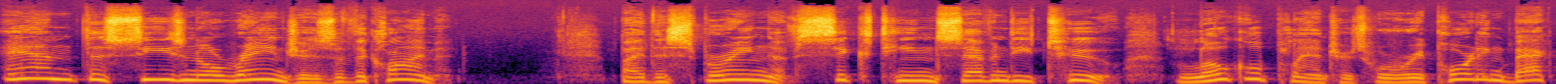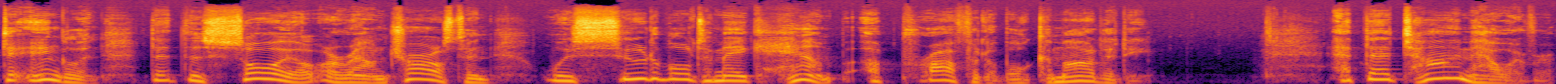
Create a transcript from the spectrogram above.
and the seasonal ranges of the climate. By the spring of 1672, local planters were reporting back to England that the soil around Charleston was suitable to make hemp a profitable commodity. At that time, however,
